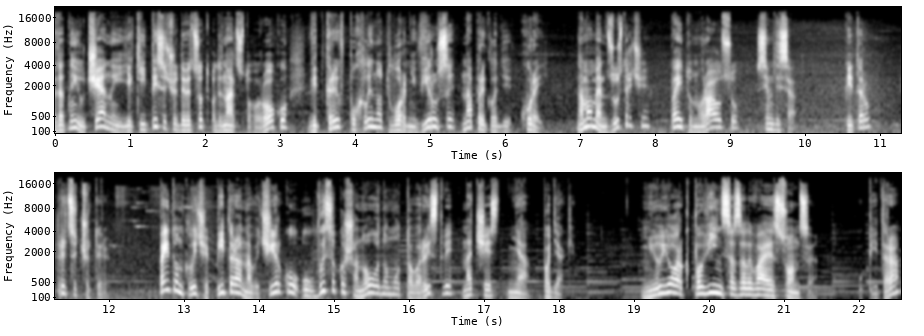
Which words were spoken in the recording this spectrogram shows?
видатний учений, який 1911 року відкрив пухлинотворні віруси на прикладі курей. На момент зустрічі Пейтону Раусу 70, Пітеру 34. Пейтон кличе Пітера на вечірку у високошанованому товаристві на честь Дня подяки. Нью-Йорк повінця заливає сонце. У Пітера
